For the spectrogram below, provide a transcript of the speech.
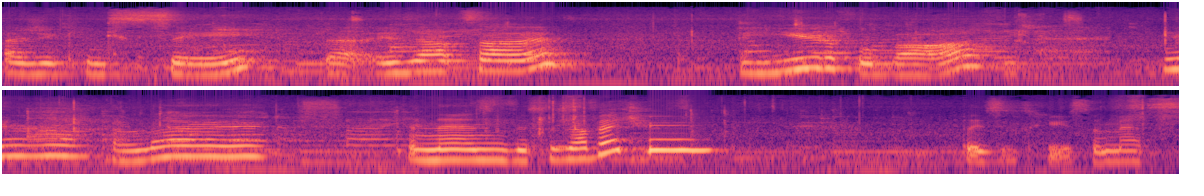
As you can see, that is outside. Beautiful bath. Mirror, hello. And then this is our bedroom. Please excuse the mess.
